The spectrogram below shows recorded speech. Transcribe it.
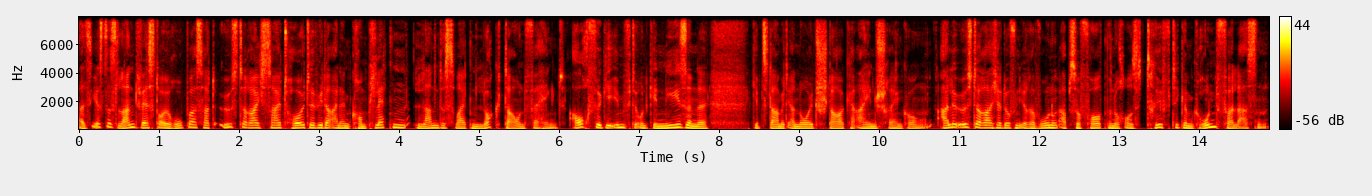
Als erstes Land Westeuropas hat Österreich seit heute wieder einen kompletten landesweiten Lockdown verhängt. Auch für Geimpfte und Genesene gibt es damit erneut starke Einschränkungen. Alle Österreicher dürfen ihre Wohnung ab sofort nur noch aus triftigem Grund verlassen.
